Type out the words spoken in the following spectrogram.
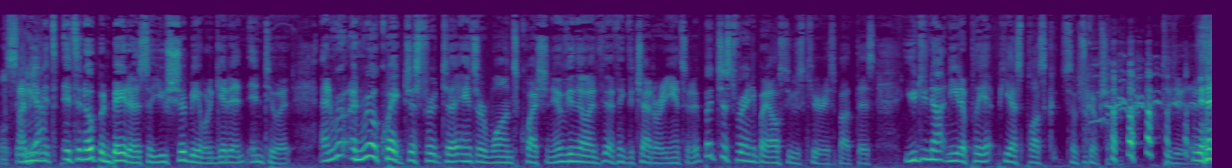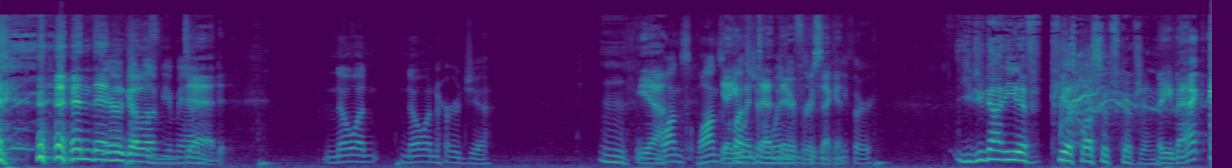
We'll see. I mean, Yeah. it's it's an open beta, so you should be able to get in, into it. And re- and real quick, just for to answer Juan's question, even though I, th- I think the chat already answered it, but just for anybody else who's curious about this, you do not need a PS Plus subscription to do this. and then Derek, I goes love you, man. dead. no one, no one heard you. Mm. Yeah, Juan's, Juan's yeah, you question went dead went there for a second. ether. You do not need a PS Plus subscription. Are you back?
